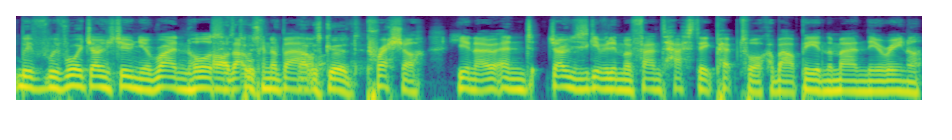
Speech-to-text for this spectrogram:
with with Roy Jones Jr. riding horses, Oh, that talking was about that was good. pressure, you know, and Jones is giving him a fantastic pep talk about being the man in the arena.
